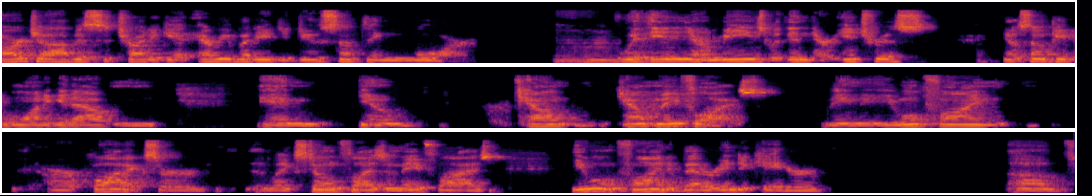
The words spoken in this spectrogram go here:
our job is to try to get everybody to do something more mm-hmm. within their means, within their interests. You know, some people want to get out and and you know count count mayflies. I mean, you won't find our aquatics or like stoneflies and mayflies. You won't find a better indicator of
